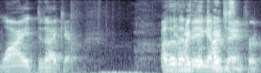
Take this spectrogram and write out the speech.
Why did I care? Other than I being think I just- entertained for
